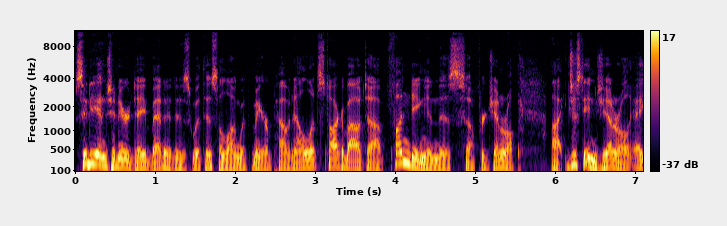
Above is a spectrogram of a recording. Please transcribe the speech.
City Engineer Dave Bennett is with us, along with Mayor Pownell. Let's talk about uh, funding in this uh, for general. Uh, just in general, uh,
